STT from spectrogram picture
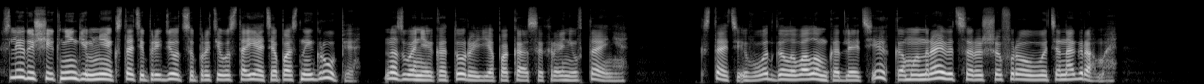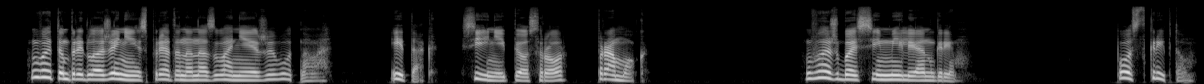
В следующей книге мне, кстати, придется противостоять опасной группе, название которой я пока сохраню в тайне. Кстати, вот головоломка для тех, кому нравится расшифровывать анаграммы. В этом предложении спрятано название животного. Итак, синий пес Рор промок. Ваш Басимилиан Грим. Постскриптум.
